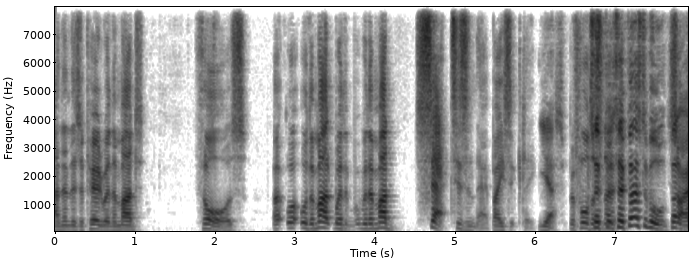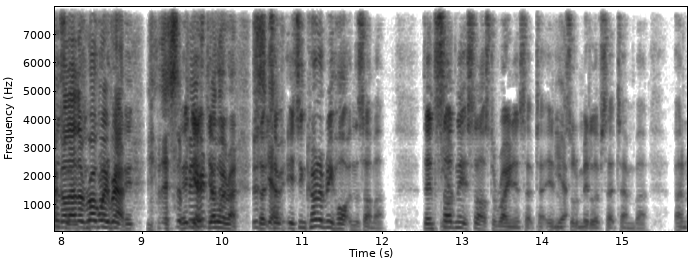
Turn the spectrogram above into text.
and then there's a period where the mud thaws, uh, or, or the mud where the, the mud sets, isn't there? Basically. Yes. Before the so, snow- so first of all, Sorry, I got that the it's wrong way round. it- There's the yeah, period the other way around. So, so it's incredibly hot in the summer. Then suddenly it starts to rain in September, in Yeah. sort of middle of September and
